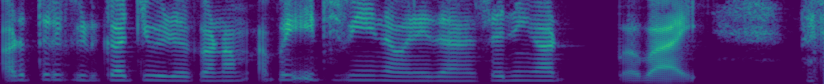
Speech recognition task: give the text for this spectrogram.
അടുത്തൊരു കിടക്കാച്ചി വീഡിയോ കാണാം. അപ്പോൾ ഇറ്റ്സ് മീ നവനീതാണ്. Signing out bye next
